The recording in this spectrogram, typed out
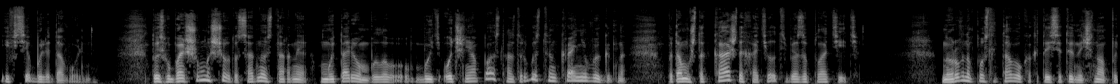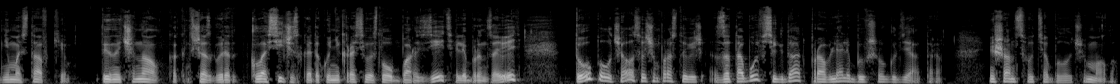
и все были довольны. То есть, по большому счету, с одной стороны, мытарем было быть очень опасно, а с другой стороны, крайне выгодно, потому что каждый хотел тебя заплатить. Но ровно после того, как ты, если ты начинал поднимать ставки, ты начинал, как сейчас говорят, классическое такое некрасивое слово «борзеть» или «бронзоветь», то получалась очень простая вещь. За тобой всегда отправляли бывшего гладиатора. И шансов у тебя было очень мало.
